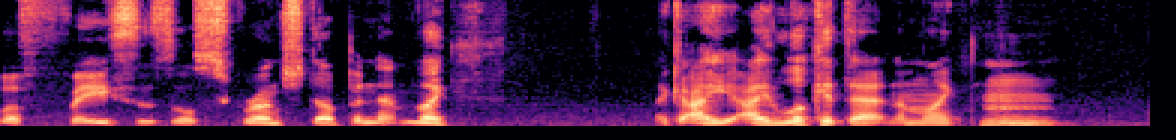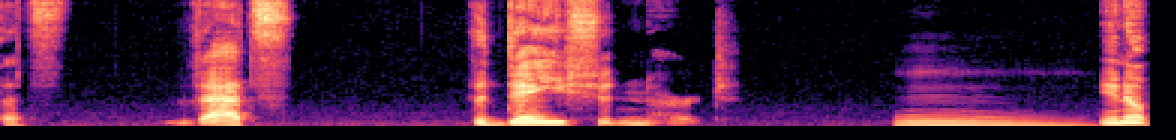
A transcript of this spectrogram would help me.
my face is all scrunched up, and I'm like, like I, I look at that and I'm like, hmm, that's that's the day shouldn't hurt, Mm. you know,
